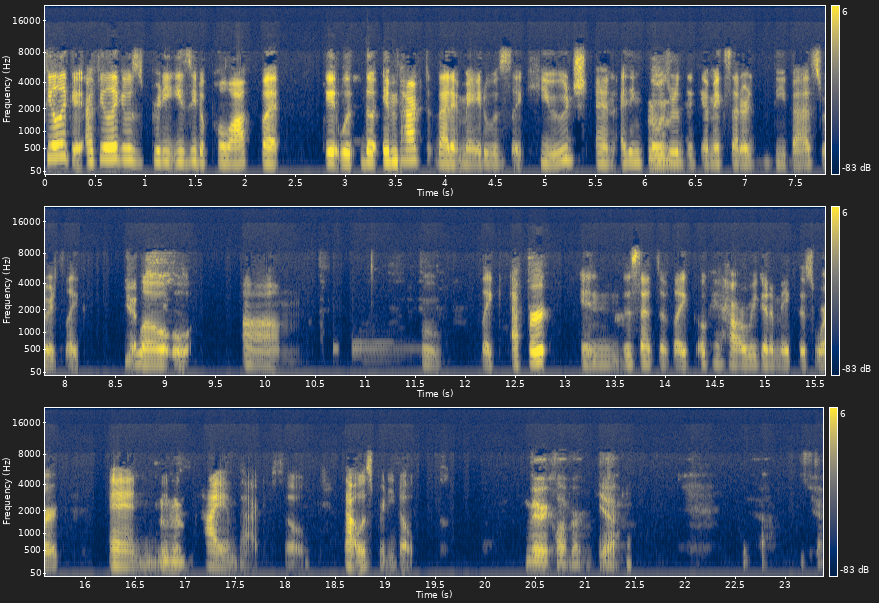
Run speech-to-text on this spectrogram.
feel like I feel like it was pretty easy to pull off, but it was the impact that it made was like huge. And I think those Mhm. are the gimmicks that are the best, where it's like Yes. low, um, ooh, like effort in the sense of like, okay, how are we gonna make this work, and Mhm. high impact. So that was pretty dope. Very clever. yeah. Yeah.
